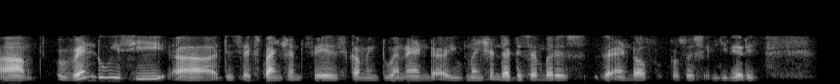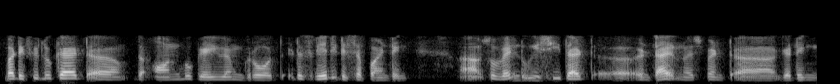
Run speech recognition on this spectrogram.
Um, when do we see uh, this expansion phase coming to an end? Uh, you mentioned that December is the end of process engineering. But if you look at uh, the on-book AUM growth, it is really disappointing. Uh, so when do we see that uh, entire investment uh, getting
